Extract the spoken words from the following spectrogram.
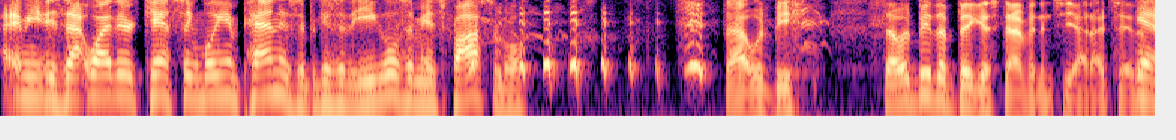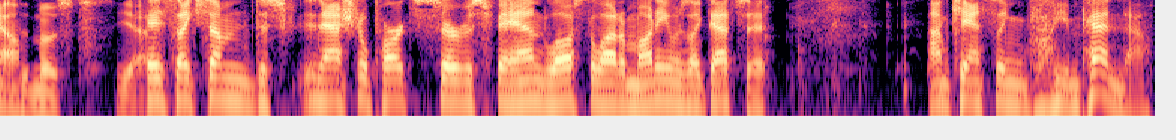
I mean, is that why they're canceling William Penn? Is it because of the Eagles? I mean, it's possible. that would be that would be the biggest evidence yet. I'd say the, You know. the most. Yeah, it's like some dis- National Park Service fan lost a lot of money and was like, "That's it, I'm canceling William Penn now."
